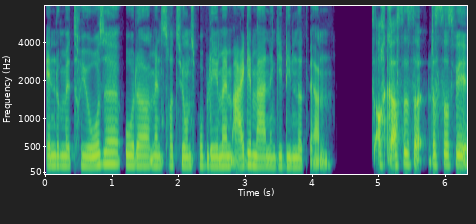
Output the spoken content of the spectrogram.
Endometriose oder Menstruationsprobleme im Allgemeinen gelindert werden. Ist auch krass, dass, dass sowas wie,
